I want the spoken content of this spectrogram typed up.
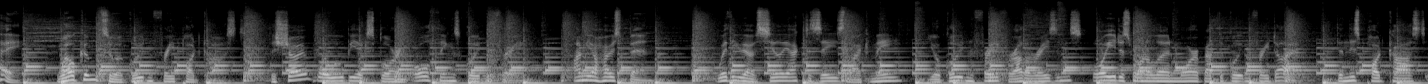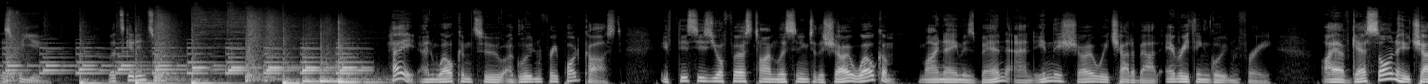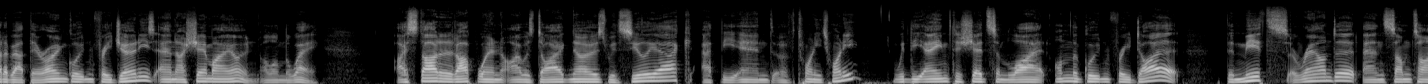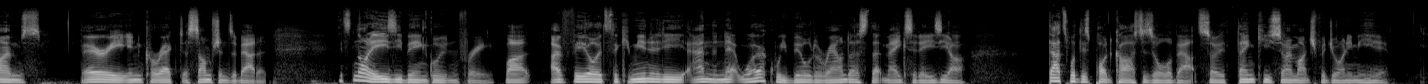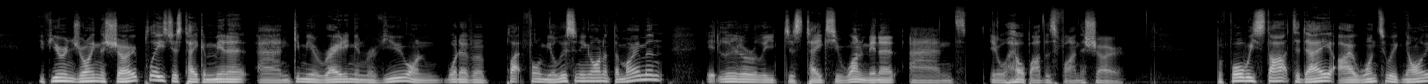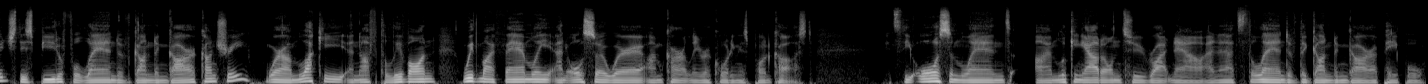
Hey, welcome to a gluten free podcast, the show where we'll be exploring all things gluten free. I'm your host, Ben. Whether you have celiac disease like me, you're gluten free for other reasons, or you just want to learn more about the gluten free diet, then this podcast is for you. Let's get into it. Hey, and welcome to a gluten free podcast. If this is your first time listening to the show, welcome. My name is Ben, and in this show, we chat about everything gluten free. I have guests on who chat about their own gluten free journeys, and I share my own along the way. I started it up when I was diagnosed with celiac at the end of 2020 with the aim to shed some light on the gluten free diet, the myths around it, and sometimes very incorrect assumptions about it. It's not easy being gluten free, but I feel it's the community and the network we build around us that makes it easier. That's what this podcast is all about, so thank you so much for joining me here. If you're enjoying the show, please just take a minute and give me a rating and review on whatever platform you're listening on at the moment. It literally just takes you one minute and it'll help others find the show. Before we start today, I want to acknowledge this beautiful land of Gundungurra country, where I'm lucky enough to live on with my family and also where I'm currently recording this podcast. It's the awesome land I'm looking out onto right now, and that's the land of the Gundungurra people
